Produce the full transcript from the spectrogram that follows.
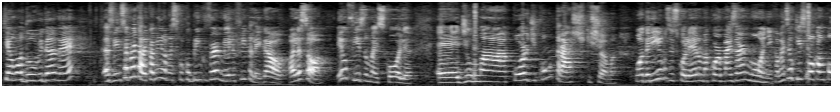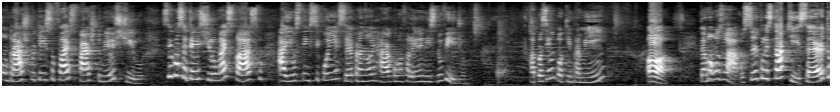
que é uma dúvida, né, as meninas se perguntaram, Camila, mas ficou com brinco vermelho, fica legal? Olha só, eu fiz uma escolha é, de uma cor de contraste que chama. Poderíamos escolher uma cor mais harmônica, mas eu quis colocar um contraste porque isso faz parte do meu estilo. Se você tem um estilo mais clássico, aí você tem que se conhecer para não errar, como eu falei no início do vídeo. Aproxima um pouquinho para mim. Ó, então vamos lá. O círculo está aqui, certo?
